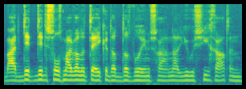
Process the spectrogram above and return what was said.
maar dit, dit is volgens mij wel een teken dat, dat Williams naar de USC gaat. En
